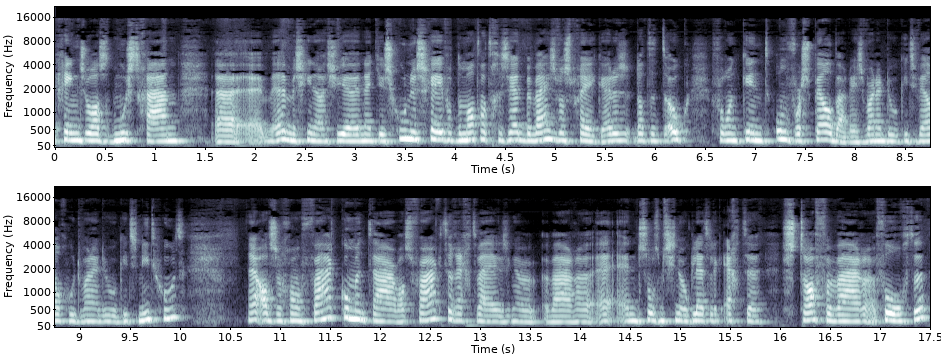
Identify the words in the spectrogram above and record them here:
ging zoals het moest gaan. Uh, misschien als je net je schoenen scheef op de mat had gezet, bij wijze van spreken. Hè. Dus dat het ook voor een kind onvoorspelbaar is. Wanneer doe ik iets wel goed, wanneer doe ik iets niet goed als er gewoon vaak commentaar was, vaak terechtwijzingen waren en soms misschien ook letterlijk echte straffen waren, volgden.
